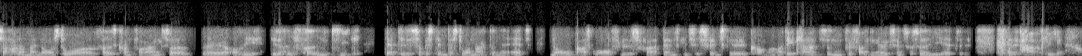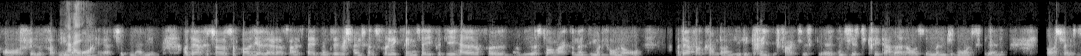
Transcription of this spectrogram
så holder man nogle store fredskonferencer, øh, og ved det, der hedder Freden i Kiel, der blev det så bestemt af stormagterne, at Norge bare skulle overflyttes fra danske til svenske konger. Og det er klart, at sådan befolkningen er jo ikke så interesseret i at øh, bare blive overflyttet fra den ene her til den anden. Og derfor så, så prøvede de at lave deres egen stat, men det ville svenskerne selvfølgelig ikke finde sig i, for de havde jo fået at vide af stormagterne, at de måtte få Norge. Og derfor kom der en lille krig, faktisk, øh, den sidste krig, der har været nogensinde mellem de nordiske lande, hvor svenske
